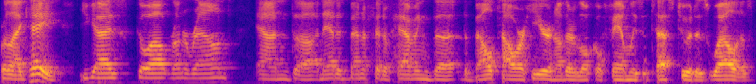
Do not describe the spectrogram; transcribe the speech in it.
we're like, hey, you guys go out, run around, and uh, an added benefit of having the the bell tower here and other local families attest to it as well is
